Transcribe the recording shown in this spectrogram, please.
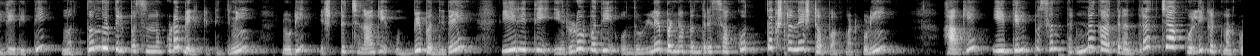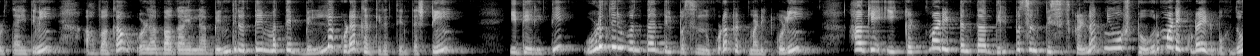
ಇದೇ ರೀತಿ ಮತ್ತೊಂದು ದಿಲ್ಪಸನ್ನು ಕೂಡ ಬೆಲ್ಕಿಟ್ಟಿದ್ದೀನಿ. ನೋಡಿ, ಎಷ್ಟು ಚೆನ್ನಾಗಿ ಉಬ್ಬಿ ಬಂದಿದೆ. ಈ ರೀತಿ ಎರಡೂ ಬದಿ ಒಂದೊಳ್ಳೆ ಬಣ್ಣ ಬಂದರೆ ಸಾಕು. ತಕ್ಷಣವೇ ಸ್ಟವ್ ಆಫ್ ಮಾಡ್ಕೊಳ್ಳಿ. ಹಾಗೆ ಈ ದಿಲ್ಪಸನ್ ತಣ್ಣಗಾದ ನಂತರ ಚಾಕುಲಿ ಕಟ್ ಮಾಡ್ಕೊಳ್ತಾ ಇದ್ದೀನಿ. ಆವಾಗ ಒಳಭಾಗ ಎಲ್ಲ ಬೆಂದಿರುತ್ತೆ, ಮತ್ತು ಬೆಲ್ಲ ಕೂಡ ಕರಗಿರುತ್ತೆ ಅಂತಷ್ಟೇ. ಇದೇ ರೀತಿ ಉಳಿದಿರುವಂಥ ದಿಲ್ಪಸನ್ನು ಕೂಡ ಕಟ್ ಮಾಡಿಟ್ಕೊಳ್ಳಿ. ಹಾಗೆ ಈ ಕಟ್ ಮಾಡಿಟ್ಟಂಥ ದಿಲ್ಪಸನ್ ಪೀಸಸ್ಗಳನ್ನ ನೀವು ಸ್ಟೋರ್ ಮಾಡಿ ಕೂಡ ಇಡಬಹುದು.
